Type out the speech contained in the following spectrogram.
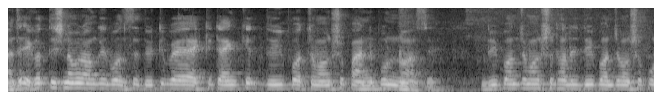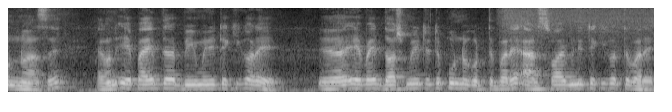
আচ্ছা একত্রিশ নম্বর অঙ্কে বলছে, দুইটি একটি ট্যাঙ্কের দুই পঞ্চমাংশ পানি পূর্ণ আছে। দুই পঞ্চমাংশ তাহলে দুই পঞ্চমাংশ পূর্ণ আছে। এখন এ পাইপ দ্বারা বি মিনিটে কি করে? আহ, এ পাইপ দশ মিনিট এটা পূর্ণ করতে পারে আর ছয় মিনিটে কি করতে পারে?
